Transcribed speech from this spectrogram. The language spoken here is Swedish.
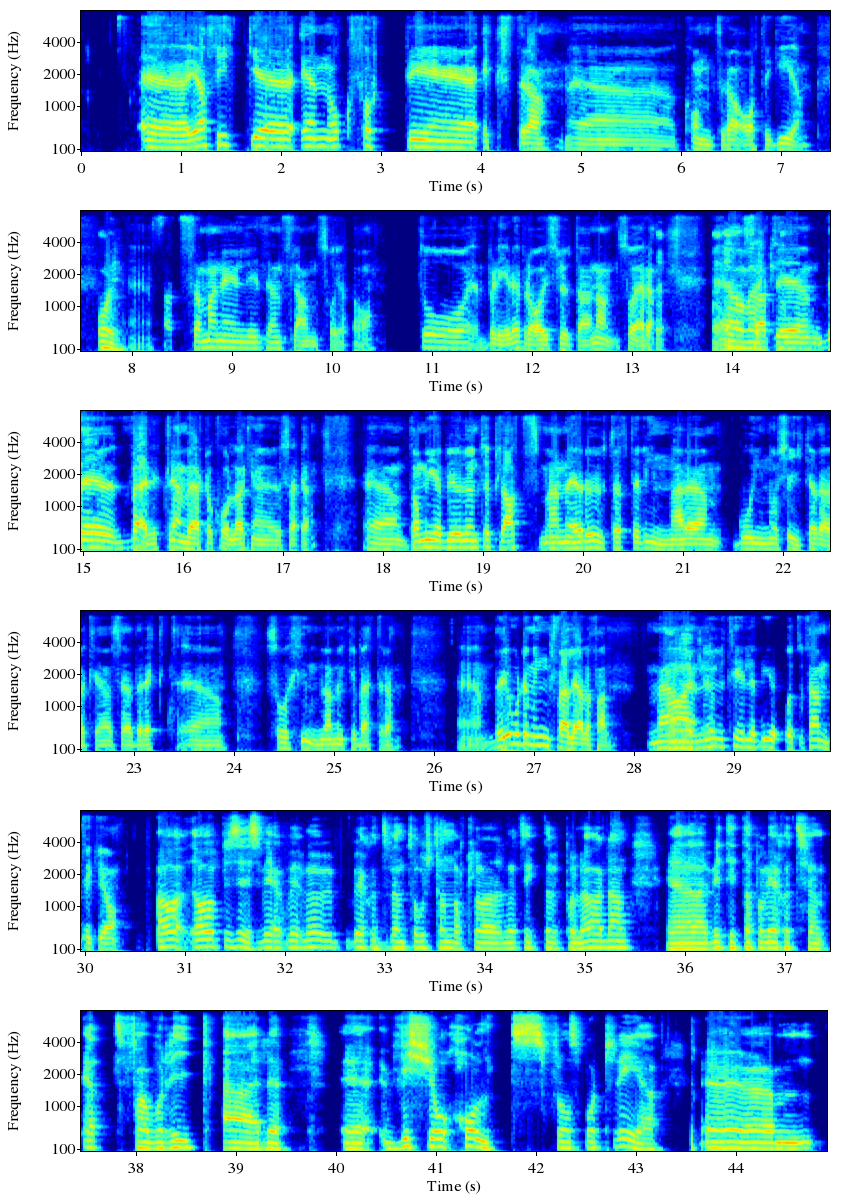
Eh, jag fick eh, 1,40 extra eh, kontra ATG. Oj. Eh, satsar man en liten slant så ja, då blir det bra i slutändan. Så är det. Ja, så att, det är verkligen värt att kolla kan jag ju säga. De erbjuder inte plats men är du ute efter vinnare, gå in och kika där kan jag säga direkt. Så himla mycket bättre. Det gjorde min kväll i alla fall. Men Ja, nu till V75 tycker jag. Ja, ja precis. V, v, V75 torsdagen avklarad. Nu tittar vi på lördagen. Eh, vi tittar på V75 1. Favorit är eh, Visio Holtz från spår 3. Eh,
